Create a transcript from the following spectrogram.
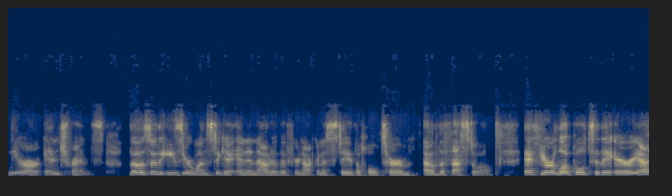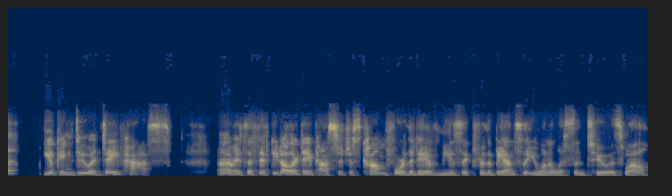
near our entrance. Those are the easier ones to get in and out of if you're not going to stay the whole term of the festival. If you're local to the area, you can do a day pass. Um, it's a $50 day pass to just come for the day of music for the bands that you want to listen to as well.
